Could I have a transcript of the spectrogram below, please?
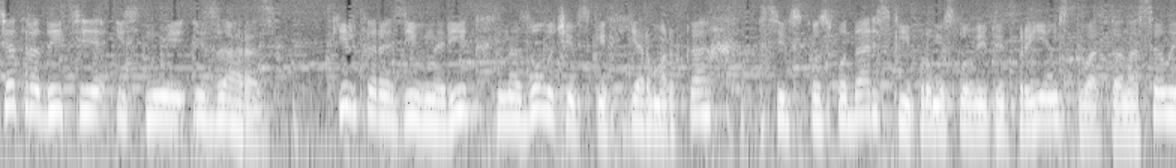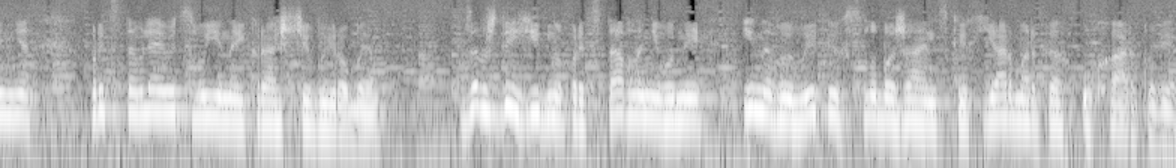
Ця традиція існує і зараз. Кілька разів на рік на золочівських ярмарках сільськогосподарські і промислові підприємства та населення представляють свої найкращі вироби. Завжди гідно представлені вони і на великих слобожанських ярмарках у Харкові.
